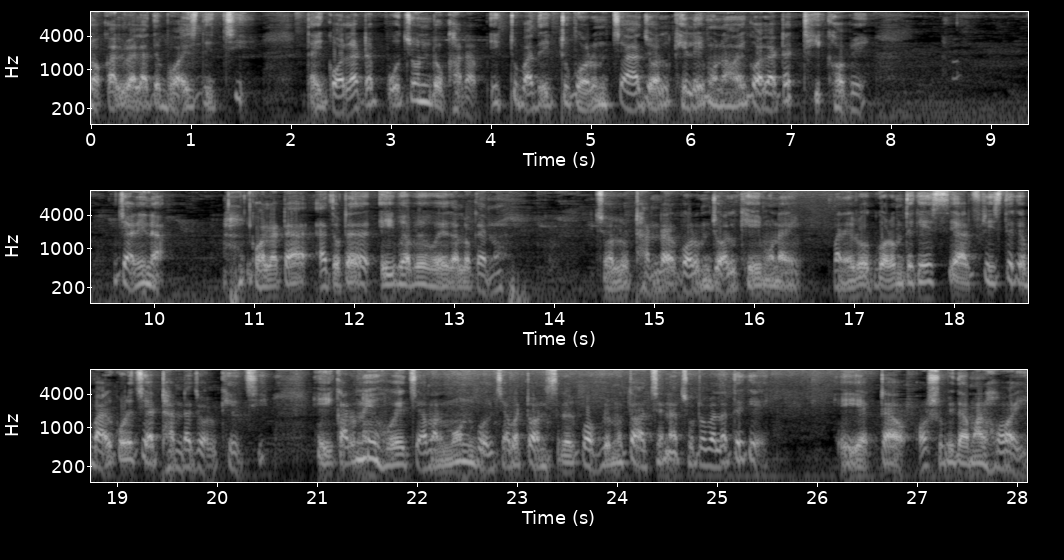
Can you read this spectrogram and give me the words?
সকালবেলাতে ভয়েস দিচ্ছি, তাই গলাটা প্রচণ্ড খারাপ। একটু বাদে একটু গরম চা, জল খেলেই মনে হয় গলাটা ঠিক হবে। জানি না গলাটা এতটা এইভাবে হয়ে গেল কেন? চলো ঠান্ডা গরম জল খেয়ে মনে হয় মানে রোদ গরম থেকে এসেছি আর ফ্রিজ থেকে বার করেছি আর ঠান্ডা জল খেয়েছি। এই কারণেই হয়েছে, আমার মন বলছে, আবার টনসিলের প্রবলেমও তো আছে না ছোটোবেলা থেকে। এই একটা অসুবিধা আমার হয়।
